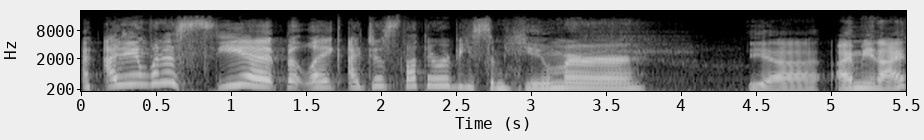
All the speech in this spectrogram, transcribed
I didn't want to see it, but like I just thought there would be some humor. Yeah. I mean, I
